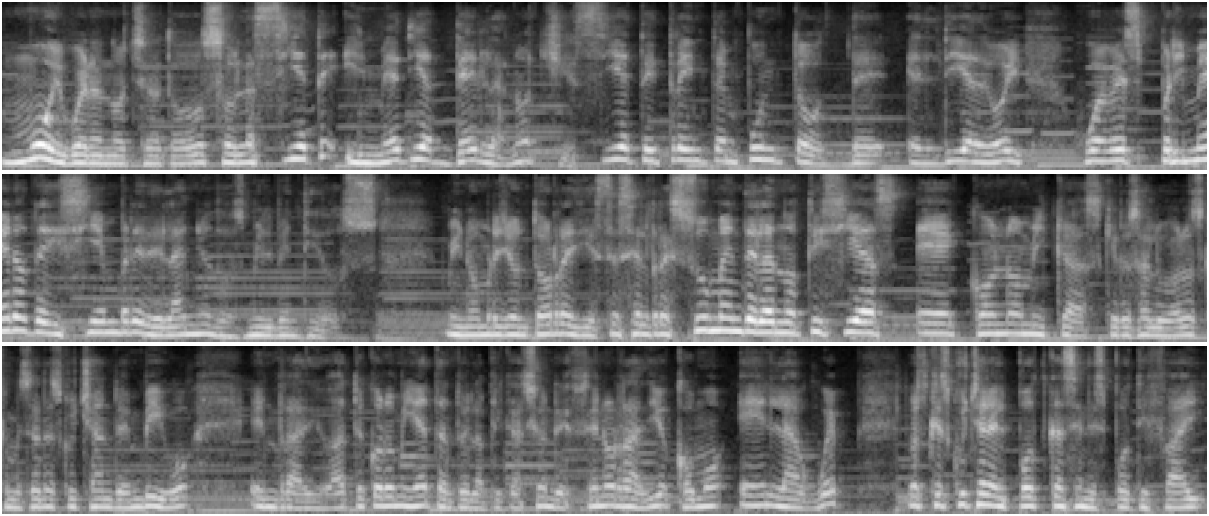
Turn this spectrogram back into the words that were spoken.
Muy buenas noches a todos, son las 7 y media de la noche, 7 y 30 en punto del el día de hoy, jueves primero de diciembre del año 2022. Mi nombre es John Torres y este es el resumen de las noticias económicas. Quiero saludar a los que me están escuchando en vivo en Radio Dato Economía, tanto en la aplicación de Ceno Radio como en la web. Los que escuchan el podcast en Spotify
